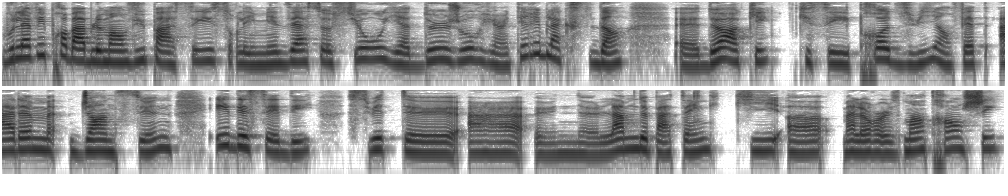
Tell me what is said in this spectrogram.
Vous l'avez probablement vu passer sur les médias sociaux. Il y a deux jours, il y a un terrible accident euh, de hockey qui s'est produit. En fait, Adam Johnson est décédé suite euh, à une lame de patin qui a malheureusement tranché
